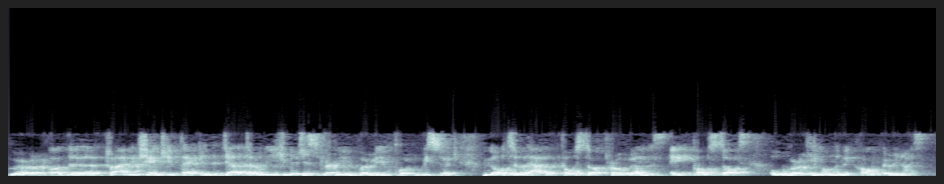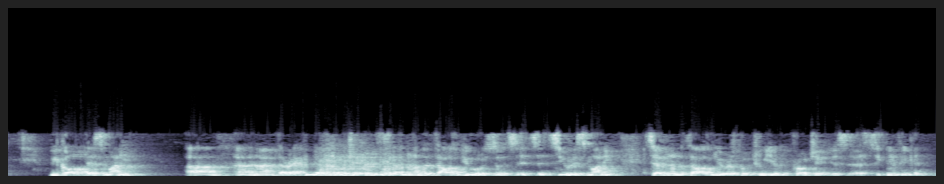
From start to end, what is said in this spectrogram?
work on the climate change impact in the Delta region, which is very, very important research. We also have a postdoc program with eight postdocs all working on the Mekong, very nice. We got this money, um, and I'm directing that project, it's 700,000 euros, so it's, it's, it's serious money. 700,000 euros for a two-year project is uh, significant.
